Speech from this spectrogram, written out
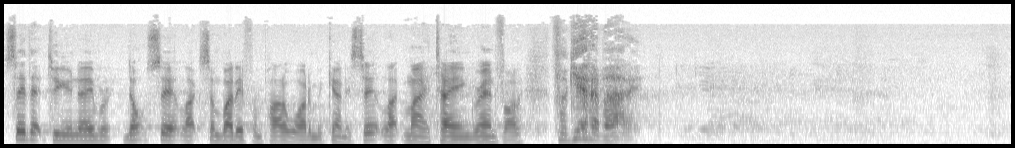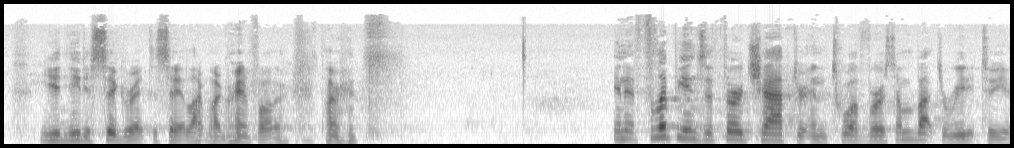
Say that to your neighbor. Don't say it like somebody from Pottawatomie County. Say it like my Italian grandfather. Forget about it. You'd need a cigarette to say it like my grandfather. and In Philippians, the third chapter, in the 12th verse, I'm about to read it to you.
